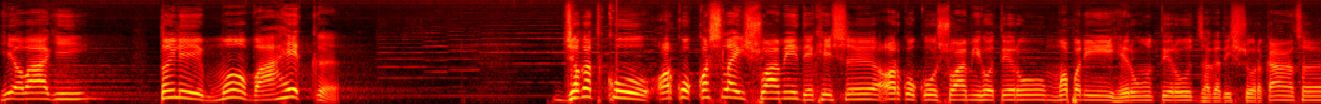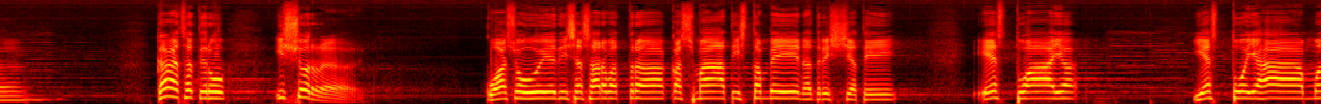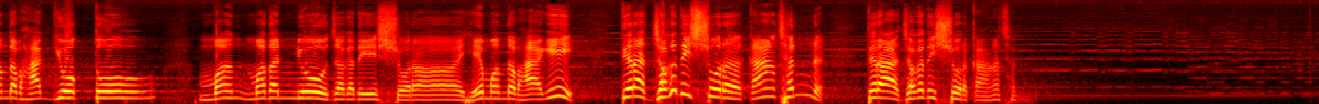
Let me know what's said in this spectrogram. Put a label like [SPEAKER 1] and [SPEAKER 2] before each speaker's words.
[SPEAKER 1] हे अभागी तैँले म बाहेक जगतको अर्को कसलाई स्वामी देखिस अर्को को स्वामी हो तेरो म पनि हेरौँ तेरो जगदीश्वर कहाँ छ कहाँ छ तेरो ईश्वर क्वसो यदि सर्वत्र कस्मात् स्तम्भे न दृश्यते यस्त्वाय यस्तो यहाँ मन्दभाग्योक्तो मन मदन्यो जगदीश्वर हे मन्दभागी तेरा जगदीश्वर कहाँ छन् तेरा जगदीश्वर कहाँ छन्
